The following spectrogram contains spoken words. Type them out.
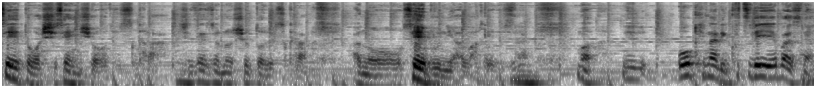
生徒は四川省ですから四川省の首都ですからあの西部にあるわけですね、まあ、大きな理屈で言えばですね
